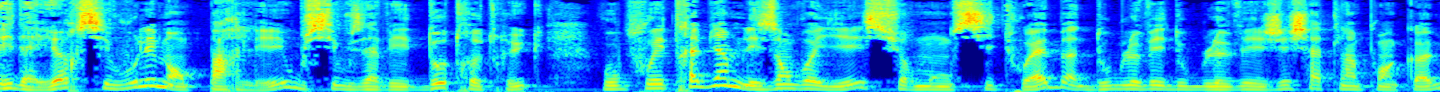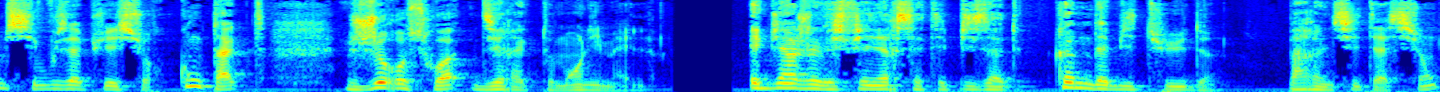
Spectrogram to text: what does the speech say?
et d'ailleurs, si vous voulez m'en parler ou si vous avez d'autres trucs, vous pouvez très bien me les envoyer sur mon site web www.gchatelain.com. Si vous appuyez sur contact, je reçois directement l'email. Eh bien, je vais finir cet épisode comme d'habitude par une citation.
